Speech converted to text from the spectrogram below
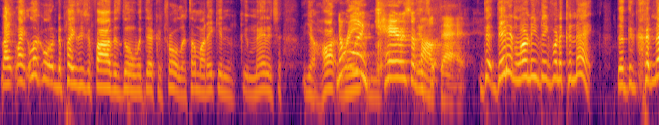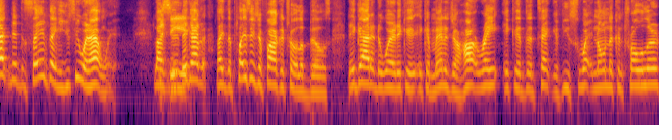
like, like, look what the PlayStation Five is doing with their controller. Talking about they can, can manage your heart No rate. one and- cares about that. they, they didn't learn anything from the Kinect. The, the Kinect did the same thing, and you see where that went. Like they, see- they got like the PlayStation Five controller bills. They got it to where they could it could manage your heart rate. It could detect if you sweating on the controller,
